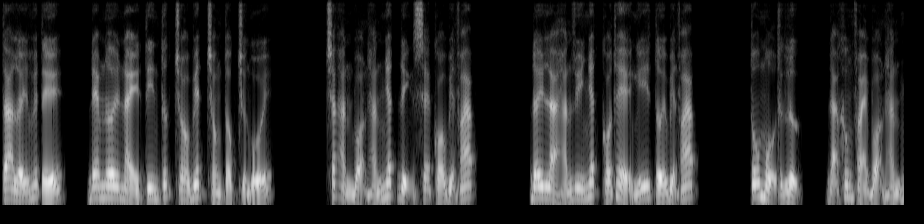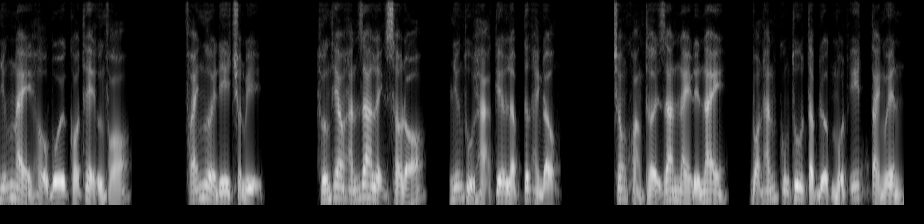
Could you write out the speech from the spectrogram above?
Ta lấy huyết tế, đem nơi này tin tức cho biết trong tộc trưởng bối. Chắc hẳn bọn hắn nhất định sẽ có biện pháp. Đây là hắn duy nhất có thể nghĩ tới biện pháp. Tô mộ thực lực, đã không phải bọn hắn những này hậu bối có thể ứng phó phái người đi chuẩn bị. Hướng theo hắn ra lệnh sau đó, những thủ hạ kia lập tức hành động. Trong khoảng thời gian này đến nay, bọn hắn cũng thu tập được một ít tài nguyên.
